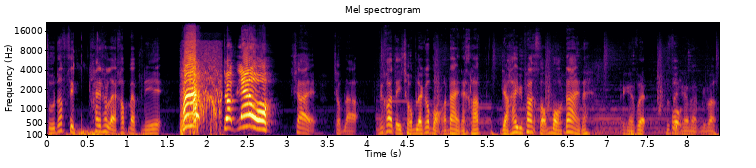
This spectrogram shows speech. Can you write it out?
ศูนย์นับสิบให้เท่าไหร่ครับแบบนี้ ฮะจบแล้วเหรอใช่จบแล้ว มีข้อติชมอะไรก็บอกกันได้นะครับ อยากให้มีภาคสองบอกได้นะเป็นไงเพื่อนรู้สึกไงแบบนี้บ้าง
